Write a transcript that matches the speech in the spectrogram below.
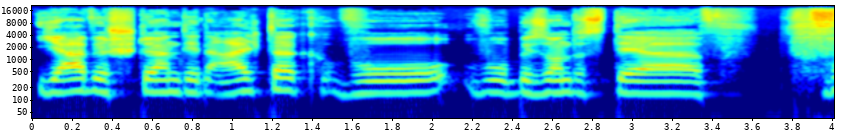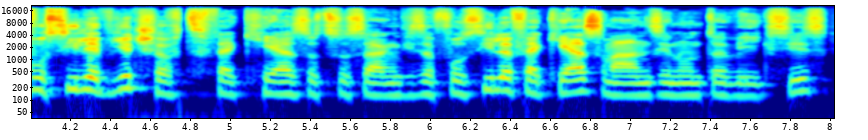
ja, wir stören den Alltag, wo, wo besonders der fossile Wirtschaftsverkehr sozusagen, dieser fossile Verkehrswahnsinn unterwegs ist.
